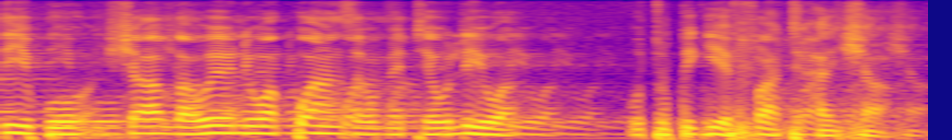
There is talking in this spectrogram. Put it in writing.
Dibo, inshallah wewe ni wa kwanza umeteuliwa, utupigie Fatiha inshallah.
